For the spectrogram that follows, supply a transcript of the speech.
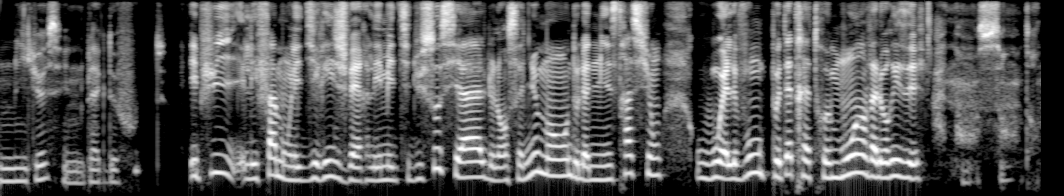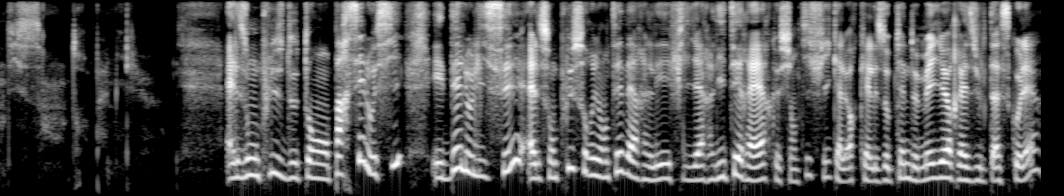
Milieu, c'est une blague de foot? Et puis, les femmes, on les dirige vers les métiers du social, de l'enseignement, de l'administration, où elles vont peut-être être moins valorisées. Ah non, centre, on dit centre, pas milieu. Elles ont plus de temps partiel aussi, et dès le lycée, elles sont plus orientées vers les filières littéraires que scientifiques, alors qu'elles obtiennent de meilleurs résultats scolaires.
